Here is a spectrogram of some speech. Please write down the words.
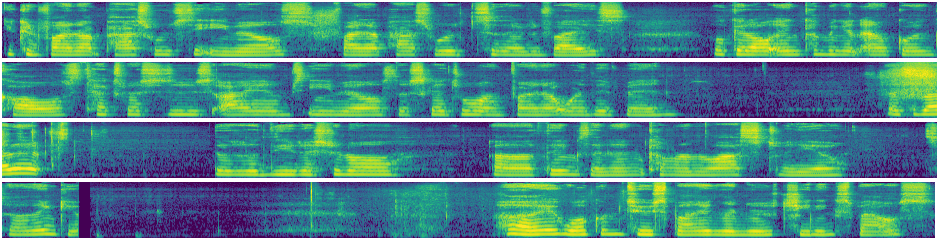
You can find out passwords to emails, find out passwords to their device, look at all incoming and outgoing calls, text messages, IMs, emails, their schedule, and find out where they've been. That's about it. Those are the additional uh, things I didn't cover in the last video. So thank you. Hi, welcome to Spying on Your Cheating Spouse.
